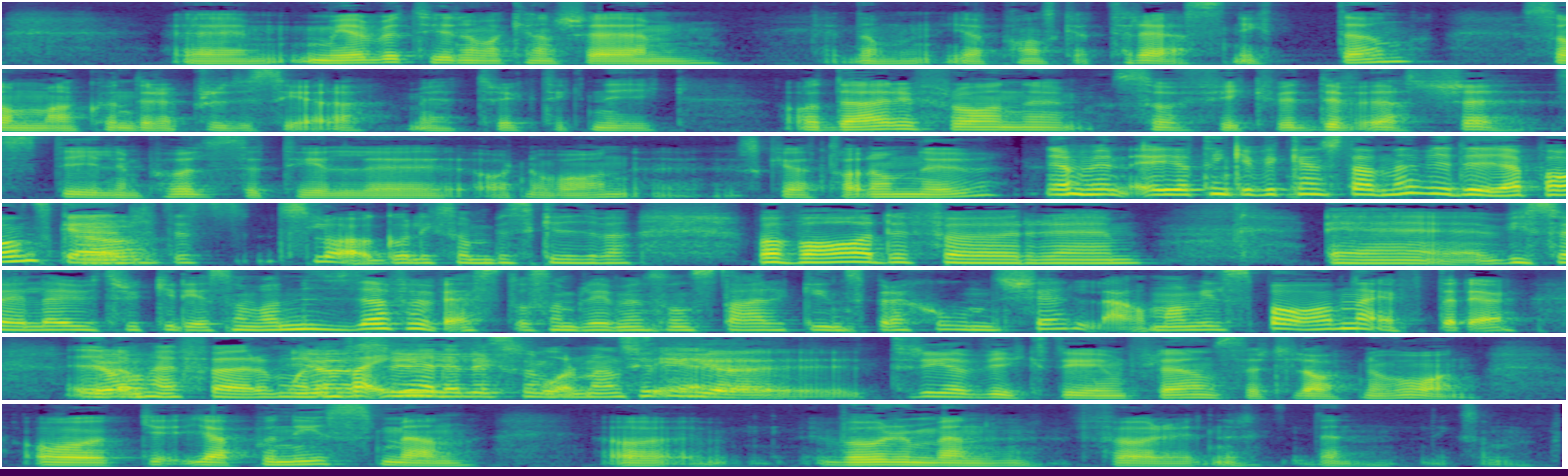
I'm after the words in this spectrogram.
Eh, mer betydande var kanske mm, de japanska träsnitten som man kunde reproducera med tryckteknik. Och därifrån eh, så fick vi diverse stilimpulser till eh, Art Nouveau. Ska jag ta dem nu? Ja, men eh, jag tänker vi kan stanna vid det japanska ja. lite slag och liksom beskriva vad var det för eh, visuella uttryck i det som var nya för väst och som blev en sån stark inspirationskälla. Om man vill spana efter det i ja, de här föremålen, vad är det liksom spår man tre, ser? Tre viktiga influenser till Art Nouveau. Och japonismen, och vurmen för den liksom,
